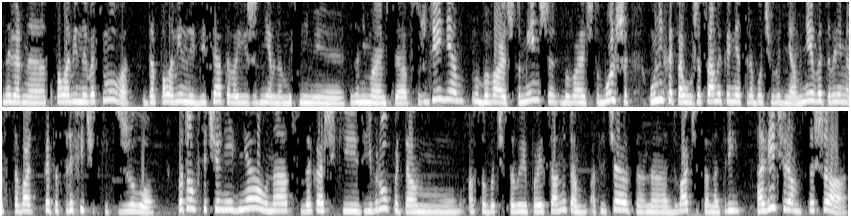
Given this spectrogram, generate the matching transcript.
наверное, с половины восьмого до половины десятого ежедневно мы с ними занимаемся обсуждением. Ну, бывает, что меньше, бывает, что больше. У них это уже самый конец рабочего дня. Мне в это время вставать катастрофически тяжело. Потом в течение дня у нас заказчики из Европы, там особо часовые пояса, ну там отличаются на 2 часа, на 3. А вечером США.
